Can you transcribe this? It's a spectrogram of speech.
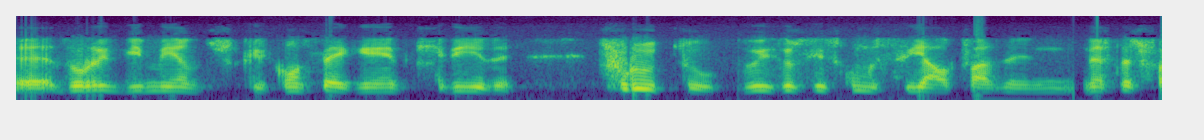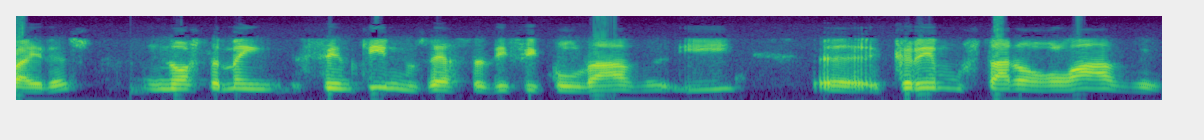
eh, dos rendimentos que conseguem adquirir fruto do exercício comercial que fazem nestas feiras, nós também sentimos essa dificuldade e uh, queremos estar ao lado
